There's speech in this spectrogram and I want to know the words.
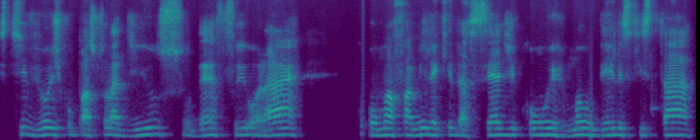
estive hoje com o pastor Adilson, né? fui orar com uma família aqui da sede, com o irmão deles que está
